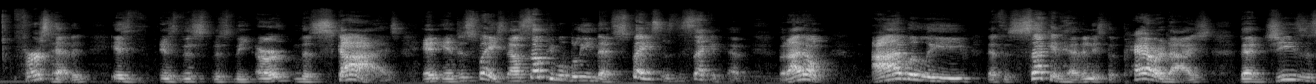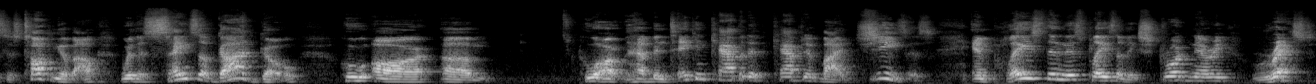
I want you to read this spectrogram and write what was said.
first heaven is is this this the earth, the skies, and into space. Now, some people believe that space is the second heaven, but I don't. I believe that the second heaven is the paradise that Jesus is talking about, where the saints of God go, who are um, who are, have been taken captive, captive by Jesus and placed in this place of extraordinary rest,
